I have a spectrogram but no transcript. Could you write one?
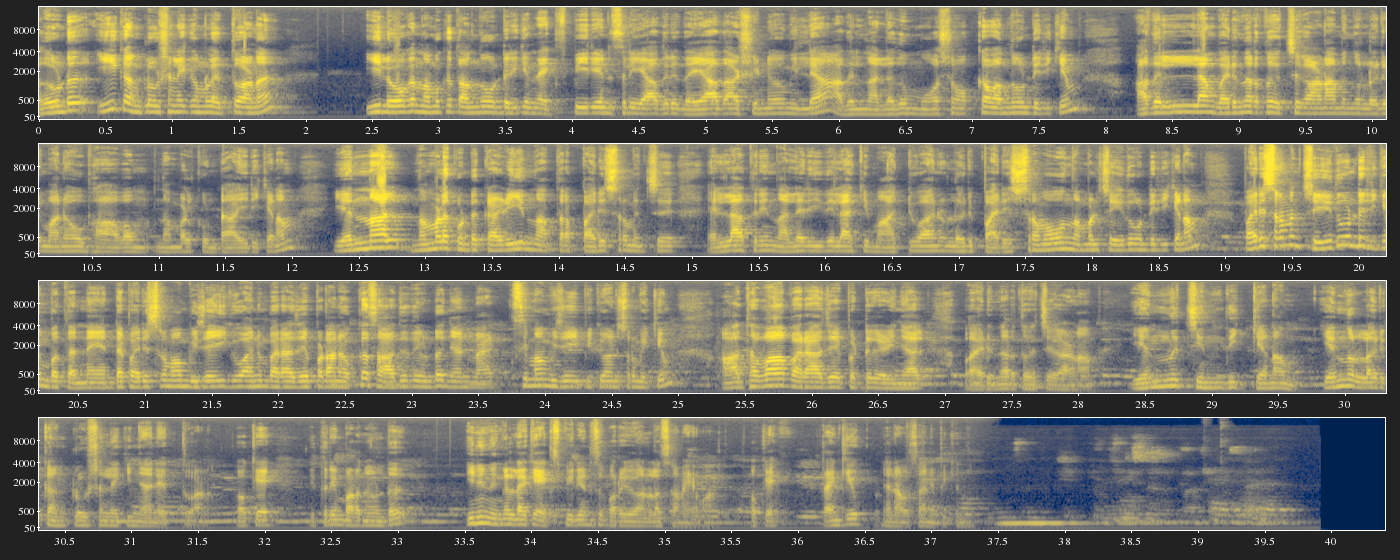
അതുകൊണ്ട് ഈ കൺക്ലൂഷനിലേക്ക് നമ്മൾ എത്തുവാണ്. ഈ ലോകം നമുക്ക് തന്നുകൊണ്ടിരിക്കുന്ന എക്സ്പീരിയൻസിൽ യാതൊരു ദയാദാക്ഷിണ്യവുമില്ല. അതിൽ നല്ലതും മോശമൊക്കെ വന്നുകൊണ്ടിരിക്കും. അതെല്ലാം വരുന്നിടത്ത് വെച്ച് കാണാമെന്നുള്ളൊരു മനോഭാവം നമ്മൾക്കുണ്ടായിരിക്കണം. എന്നാൽ നമ്മളെ കൊണ്ട് കഴിയുന്ന അത്ര പരിശ്രമിച്ച് എല്ലാത്തിനെയും നല്ല രീതിയിലാക്കി മാറ്റുവാനുള്ള ഒരു പരിശ്രമവും നമ്മൾ ചെയ്തുകൊണ്ടിരിക്കണം. പരിശ്രമം ചെയ്തുകൊണ്ടിരിക്കുമ്പോൾ തന്നെ എന്റെ പരിശ്രമം വിജയിക്കുവാനും പരാജയപ്പെടാനും ഒക്കെ സാധ്യതയുണ്ട്. ഞാൻ മാക്സിമം വിജയിപ്പിക്കുവാൻ ശ്രമിക്കും. അഥവാ പരാജയപ്പെട്ട് കഴിഞ്ഞാൽ വരുന്നിടത്ത് വെച്ച് കാണാം. എന്ന് ചിന്തിക്കണം എന്നുള്ള ഒരു കൺക്ലൂഷനിലേക്ക് ഞാൻ എത്തുവാണ്. ഓക്കെ ഇത്രയും പറഞ്ഞുകൊണ്ട് ഇനി നിങ്ങളുടെയൊക്കെ എക്സ്പീരിയൻസ് പറയുവാനുള്ള സമയമാണ്. ഓക്കെ താങ്ക് ഞാൻ അവസാനിപ്പിക്കുന്നു.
